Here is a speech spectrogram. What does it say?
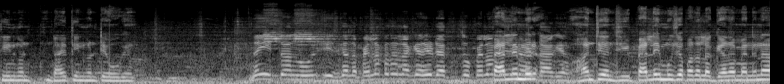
तीन घंटे ढाई तीन घंटे हो गए ਨਹੀਂ ਤੁਹਾਨੂੰ ਇਸ ਗੱਲ ਦਾ ਪਹਿਲਾਂ ਪਤਾ ਲੱਗ ਗਿਆ ਸੀ ਡੈਥ ਤੋਂ ਪਹਿਲਾਂ पहले ਵੀ मेरे current ਆ ਗਿਆ हाँ जी हाँ जी पहले ही मुझे पता लग गया था मैंने ना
